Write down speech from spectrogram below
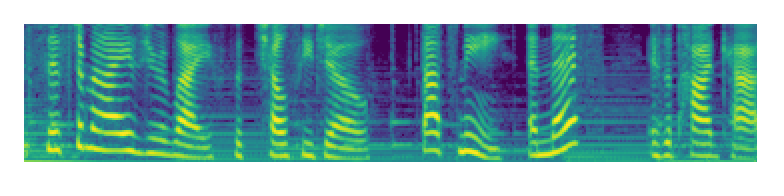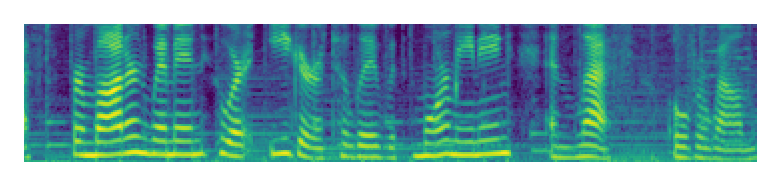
Systemize Your Life with Chelsea Jo. That's me, and this is a podcast for modern women who are eager to live with more meaning and less overwhelm.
